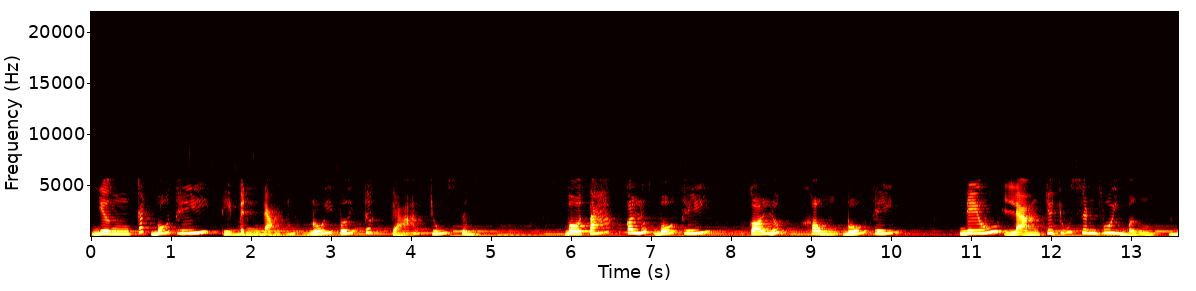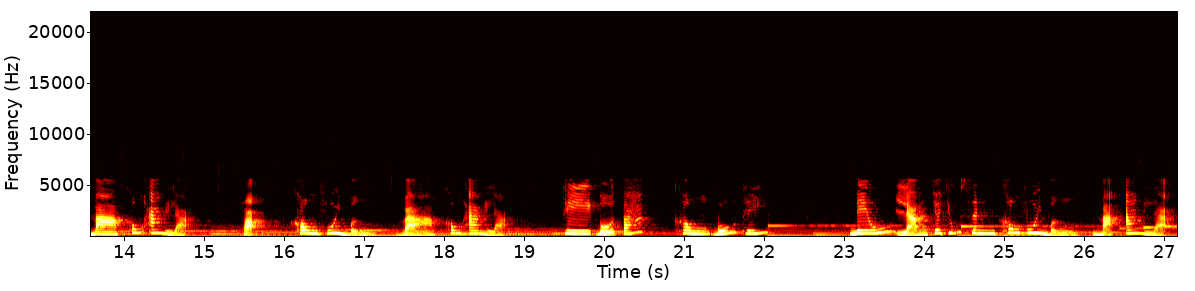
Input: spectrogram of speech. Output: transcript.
nhưng cách bố thí thì bình đẳng đối với tất cả chúng sinh. Bồ tát có lúc bố thí, có lúc không bố thí. Nếu làm cho chúng sinh vui mừng mà không an lạc, hoặc không vui mừng và không an lạc, thì bồ tát không bố thí. Nếu làm cho chúng sinh không vui mừng mà an lạc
